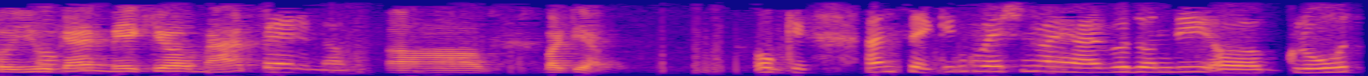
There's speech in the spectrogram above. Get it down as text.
So you okay. can make your math. Fair enough. Uh, but yeah. Okay. And second question I had was on the uh, growth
